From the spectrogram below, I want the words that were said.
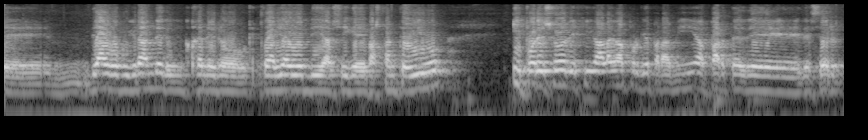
de, de algo muy grande, de un género que todavía hoy en día sigue bastante vivo. Y por eso elegí Gálaga porque para mí, aparte de, de ser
